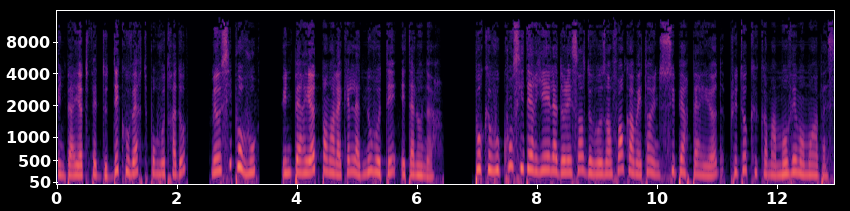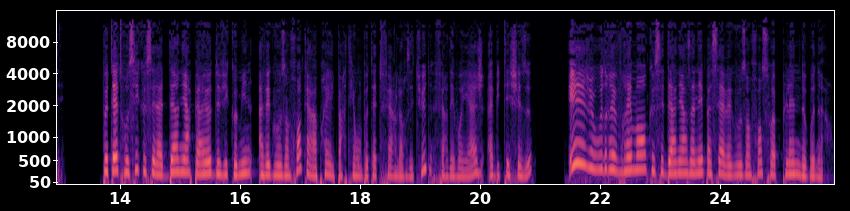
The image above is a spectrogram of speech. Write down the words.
Une période faite de découverte pour votre ado, mais aussi pour vous, une période pendant laquelle la nouveauté est à l'honneur. Pour que vous considériez l'adolescence de vos enfants comme étant une super période plutôt que comme un mauvais moment à passer. Peut-être aussi que c'est la dernière période de vie commune avec vos enfants, car après ils partiront peut-être faire leurs études, faire des voyages, habiter chez eux. Et je voudrais vraiment que ces dernières années passées avec vos enfants soient pleines de bonheur.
